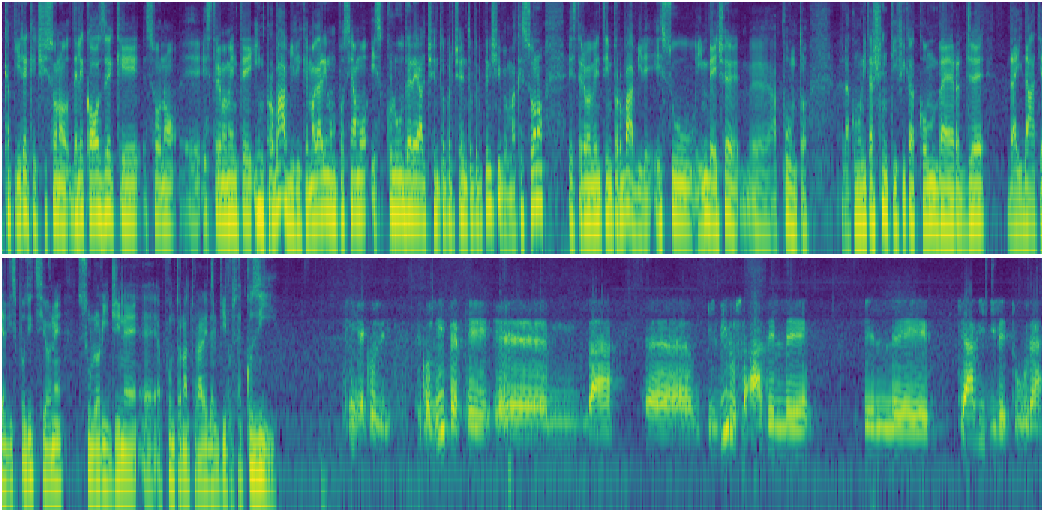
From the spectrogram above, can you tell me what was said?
capire che ci sono delle cose cose che sono eh, estremamente improbabili, che magari non possiamo escludere al 100% per principio, ma che sono estremamente improbabili e su invece eh, appunto la comunità scientifica converge dai dati a disposizione sull'origine eh, appunto naturale del virus. È così? Sì, è così. È così perché ehm, la, eh, il virus ha delle, delle chiavi di lettura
